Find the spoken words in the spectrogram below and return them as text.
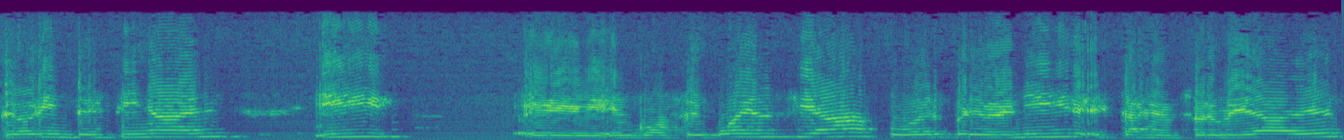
flora intestinal y eh, en consecuencia poder prevenir estas enfermedades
